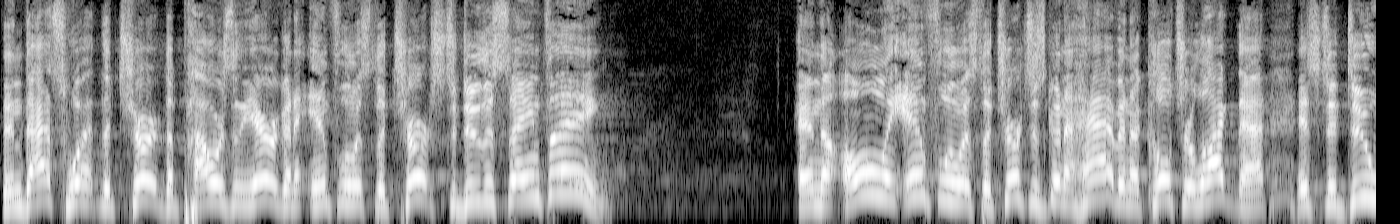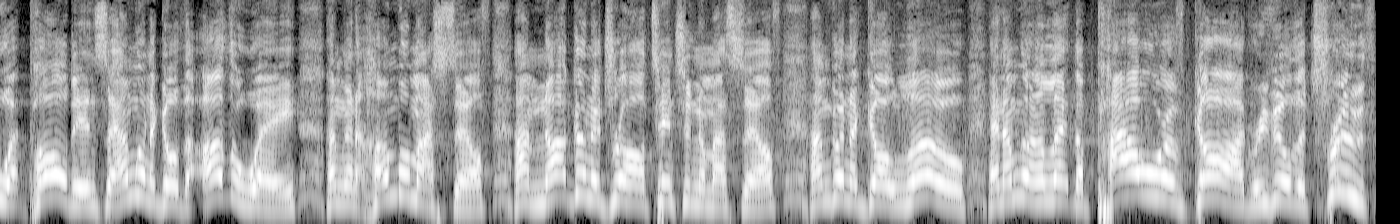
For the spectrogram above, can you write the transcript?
then that's what the church, the powers of the air are going to influence the church to do the same thing. And the only influence the church is going to have in a culture like that is to do what Paul did and say, I'm going to go the other way. I'm going to humble myself. I'm not going to draw attention to myself. I'm going to go low and I'm going to let the power of God reveal the truth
